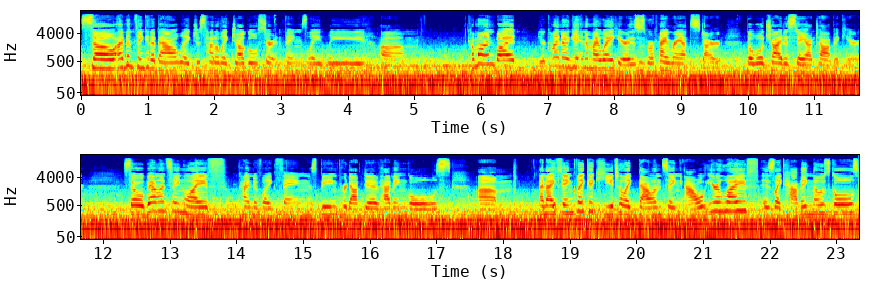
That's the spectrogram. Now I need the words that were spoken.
so I've been thinking about like just how to like juggle certain things lately. Um, come on, bud. You're kind of getting in my way here. This is where my rants start, but we'll try to stay on topic here. So, balancing life kind of like things, being productive, having goals. Um, and I think like a key to like balancing out your life is like having those goals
